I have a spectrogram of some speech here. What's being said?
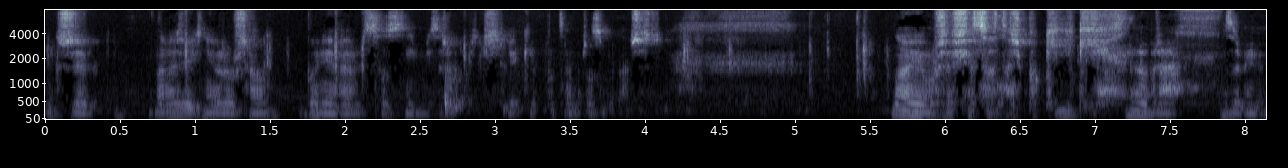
Grzybki. Na razie ich nie ruszam, bo nie wiem, co z nimi zrobić, jak je potem rozmnażyć. No i muszę się cofnąć po kijki. Dobra, zrobimy.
